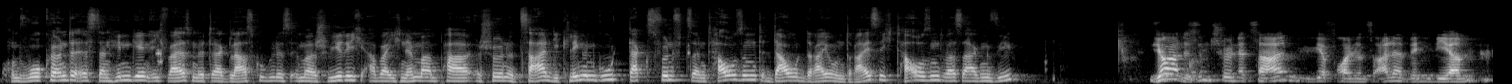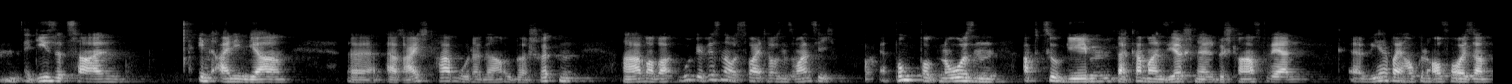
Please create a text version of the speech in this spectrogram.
Und wo könnte es dann hingehen? Ich weiß, mit der Glaskugel ist immer schwierig, aber ich nenne mal ein paar schöne Zahlen, die klingen gut. DAX 15.000, DAO 33.000, was sagen Sie? Ja, das sind schöne Zahlen. Wir freuen uns alle, wenn wir diese Zahlen in einem Jahr äh, erreicht haben oder gar überschritten haben. Aber gut, wir wissen aus 2020, äh, Punktprognosen abzugeben, da kann man sehr schnell bestraft werden. Äh, wir bei Hauck und Aufhäuser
